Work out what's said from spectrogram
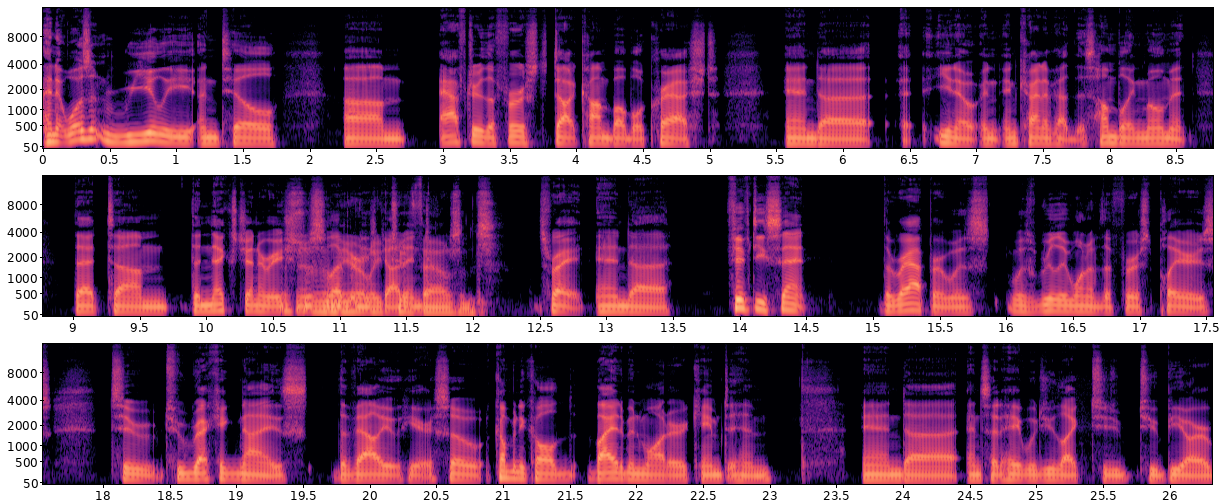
And it wasn't really until um, after the first dot com bubble crashed and, uh, you know, and, and, kind of had this humbling moment that um, the next generation this of celebrities in the got early 2000s. That's right. And uh, 50 Cent, the rapper, was was really one of the first players to to recognize the value here. So a company called Vitamin Water came to him and uh, and said, "Hey, would you like to to be our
